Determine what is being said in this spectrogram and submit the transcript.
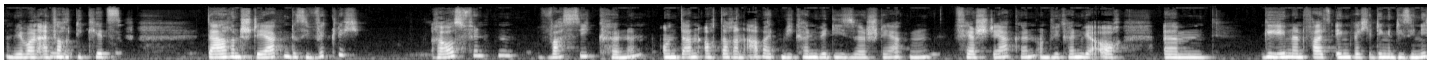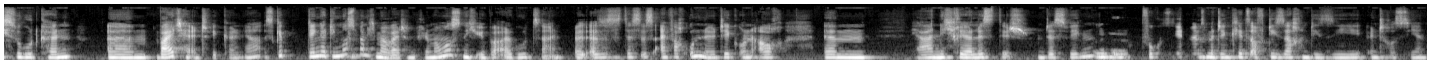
Und wir wollen einfach die Kids darin stärken, dass sie wirklich rausfinden, was sie können und dann auch daran arbeiten, wie können wir diese Stärken verstärken und wie können wir auch ähm, gegebenenfalls irgendwelche Dinge, die sie nicht so gut können, ähm, weiterentwickeln. Ja? Es gibt Dinge, die muss man nicht mal weiterentwickeln. Man muss nicht überall gut sein. Äh, also das ist einfach unnötig und auch ähm, ja, nicht realistisch. Und deswegen mhm. fokussieren wir uns mit den Kids auf die Sachen, die sie interessieren.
